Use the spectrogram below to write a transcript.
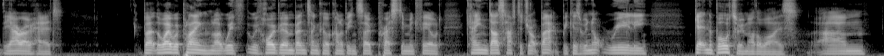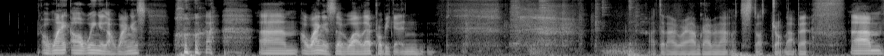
the arrowhead, But the way we're playing, like with with Højbjerg and Bentancur kind of being so pressed in midfield, Kane does have to drop back because we're not really getting the ball to him otherwise. Um, our, wang, our wingers, our wangers, um, our wangers, well, they're probably getting. I don't know where I'm going with that. I just I'll drop that bit. Um,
